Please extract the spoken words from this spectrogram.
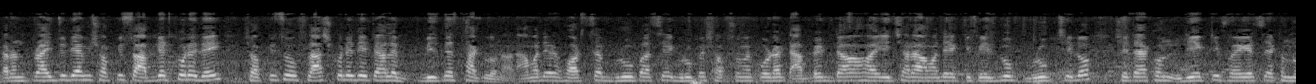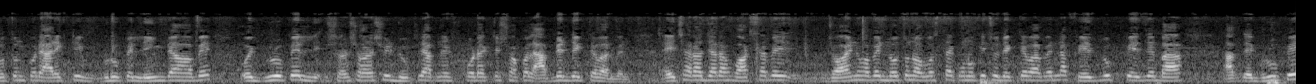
কারণ প্রাইস যদি আমি সবকিছু আপডেট করে দেই, সবকিছু ফ্লাশ করে দিই, তাহলে বিজনেস থাকল না। আমাদের হোয়াটসঅ্যাপ গ্রুপ আছে গ্রুপে সবসময় প্রোডাক্ট আপডেট দেওয়া হয়। এছাড়া আমাদের একটি ফেসবুক গ্রুপ ছিল, সেটা এখন ডিএক্টিভ হয়ে গেছে। এখন নতুন করে আরেকটি গ্রুপে লিঙ্ক দেওয়া হবে। ওই গ্রুপে সরাসরি ঢুকলে আপনার প্রোডাক্টের সকল আপডেট দেখতে পারবেন। এছাড়া যারা হোয়াটসঅ্যাপে জয়েন হবেন, নতুন অবস্থায় কোনো কিছু দেখতে পাবেন না ফেসবুক পেজে বা গ্রুপে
